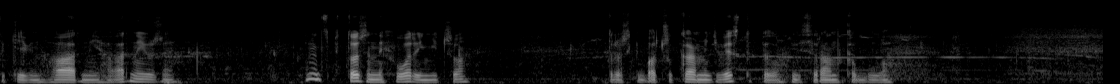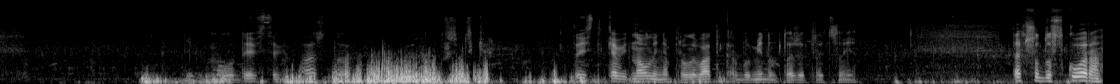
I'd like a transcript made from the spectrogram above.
Такий він гарний, гарний вже. В принципі, теж не хворий, нічого. Трошки бачу камінь виступила, десь ранка була. І відмолодився він аж до верхушечки. Тобто таке відновлення проливати карбомідом теж працює. Так що до скора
